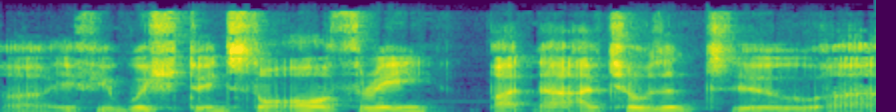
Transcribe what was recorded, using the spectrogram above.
uh, if you wish to install all three but uh, I've chosen to uh,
